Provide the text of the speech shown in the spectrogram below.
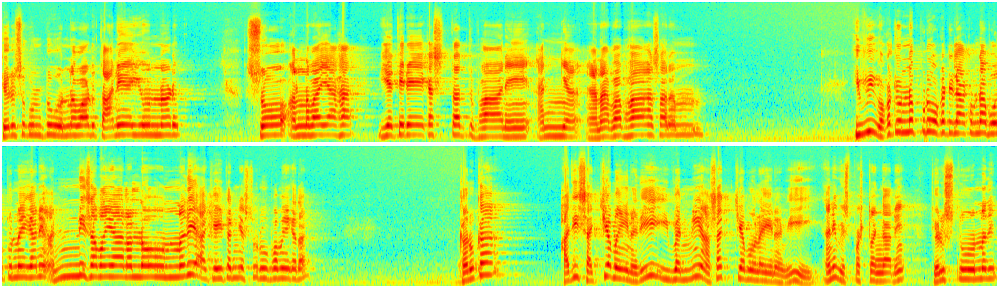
తెలుసుకుంటూ ఉన్నవాడు తానే అయి ఉన్నాడు. సో అన్వయ వ్యతిరేకస్తద్భానే అన్య అనవభాసనం. ఇవి ఒకటి ఉన్నప్పుడు ఒకటి లేకుండా పోతున్నాయి కానీ అన్ని సమయాలలో ఉన్నది ఆ చైతన్య స్వరూపమే కదా. కనుక అది సత్యమైనది ఇవన్నీ అసత్యములైనవి అని విస్పష్టంగానే తెలుస్తూ ఉన్నది.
